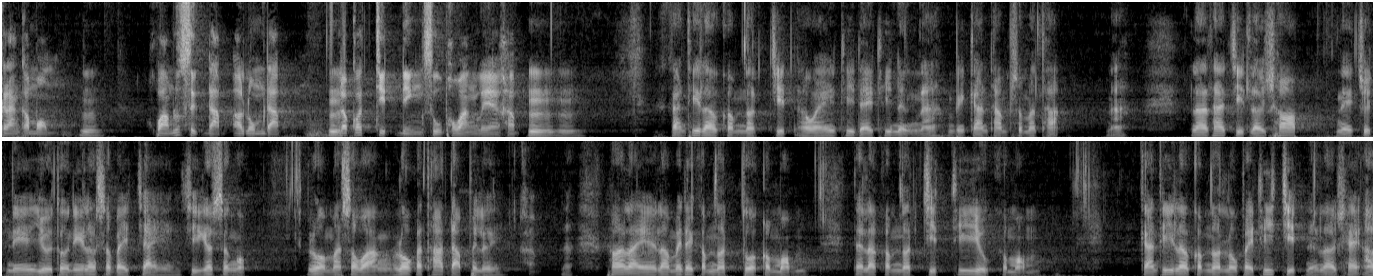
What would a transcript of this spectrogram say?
กลางกระหม่อมความรู้สึกดับอารมณ์ดับ แล้วก็จิตดิ่งสู่ผวังเลยครับการที่เรากำหนดจิตเอาไว้ที่ใดที่หนึ่งนะเป็นการทำสมถะนะแล้วถ้าจิตเราชอบในจุดนี้อยู่ตัวนี้แล้วสบายใจจิตก็สงบรวมมาสว่างโลกธาตุดับไปเลยนะเพราะอะไรเราไม่ได้กำหนดตัวกระหม่อม แต่เรากำหนดจิตที่อยู่กระหม่อม การที่เรากำหนดลงไปที่จิตนะเราใช้อา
